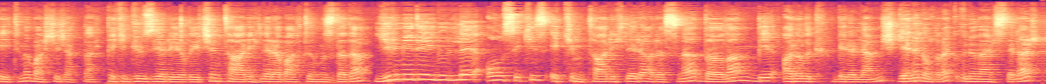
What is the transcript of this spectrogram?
eğitime başlayacaklar. Peki güz yarı yılı için tarihlere baktığımızda da 27 Eylül ile 18 Ekim tarihleri arasına dağılan bir aralık belirlenmiş. Genel olarak üniversiteler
